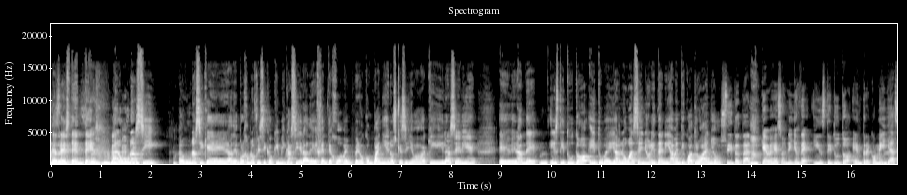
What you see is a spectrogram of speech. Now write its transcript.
de Adolescentes. adolescentes, algunas sí. Algunas sí que era de, por ejemplo, física o química sí era de gente joven, pero compañeros que se llevaba aquí la serie eh, eran de mm, instituto y tú veías luego al señor y tenía 24 años. Sí, total. Que ves esos niños de instituto, entre comillas,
